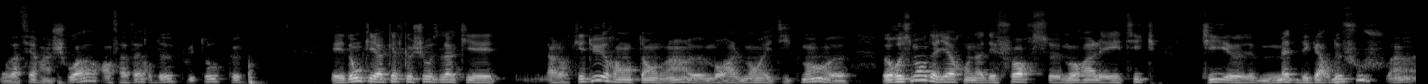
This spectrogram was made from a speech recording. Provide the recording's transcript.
on, va faire un choix en faveur de plutôt que. Et donc, il y a quelque chose là qui est, alors, qui est dur à entendre, hein, euh, moralement, éthiquement. Euh, heureusement d'ailleurs qu'on a des forces morales et éthiques qui mettent des garde-fous, hein,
